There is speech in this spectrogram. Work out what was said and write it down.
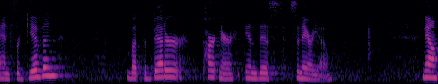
and forgiven, but the better partner in this scenario. Now,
